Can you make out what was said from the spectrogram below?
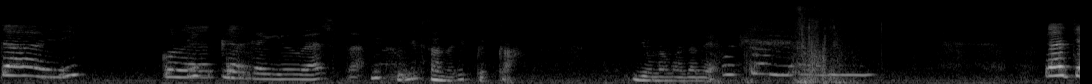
だいこれだが言いましたリック、リスさんのリックか。いいお名前だね。だって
